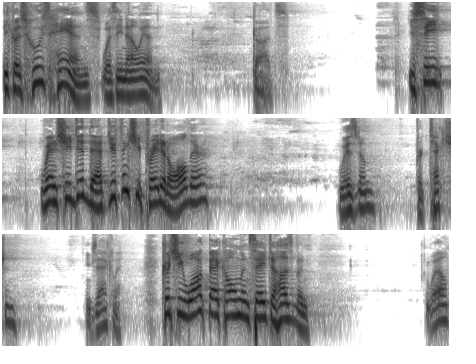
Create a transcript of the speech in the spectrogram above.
Because whose hands was he now in? God's. You see, when she did that, do you think she prayed at all there? Wisdom, protection. Exactly. Could she walk back home and say to husband, Well,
